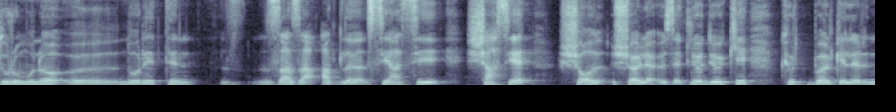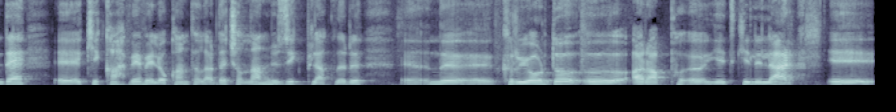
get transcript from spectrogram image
durumunu e, Nurettin Zaza adlı siyasi şahsiyet şöyle özetliyor. Diyor ki Kürt bölgelerinde e, ki kahve ve lokantalarda çalınan müzik plaklarını e, kırıyordu e, Arap e, yetkililer. E,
